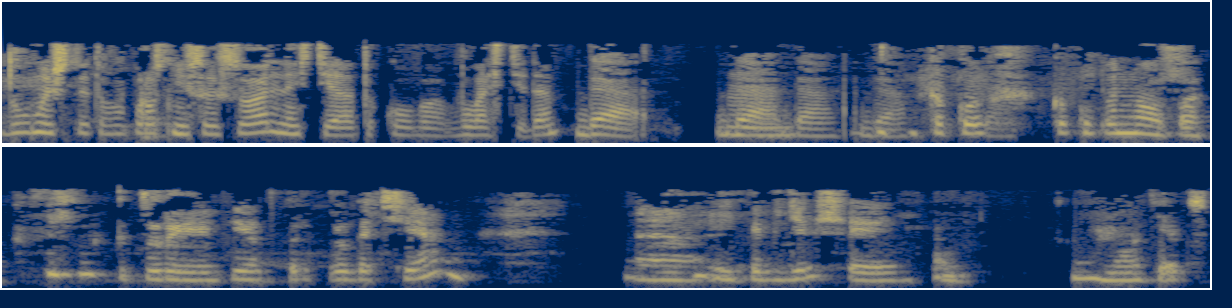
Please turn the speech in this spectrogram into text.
думаешь, что это вопрос не сексуальности, а такого власти, да? Да, да, да, да. Как у, Панова, который бьет трудачем э, и победивший, молодец.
